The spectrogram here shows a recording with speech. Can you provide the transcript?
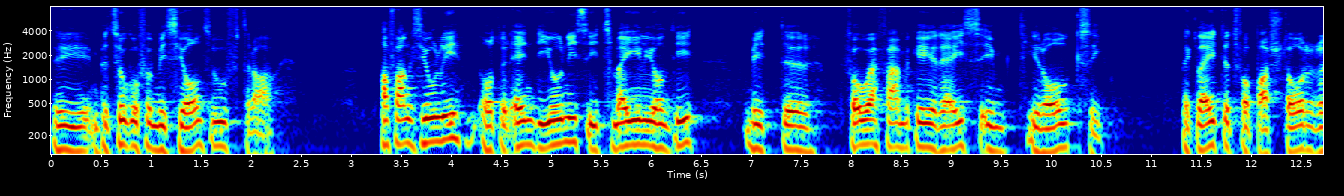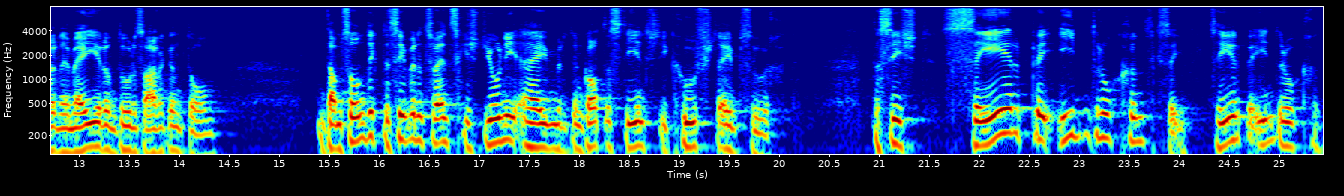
äh, in Bezug auf einen Missionsauftrag. Anfang Juli oder Ende Juni sind Meili und ich mit der VFMG-Reise im Tirol. Gewesen, begleitet von Pastoren René Meyer und Urs Argenton. Und am Sonntag, den 27. Juni, haben wir den Gottesdienst in Kufstein besucht. Das ist sehr beeindruckend. Sehr beeindruckend.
